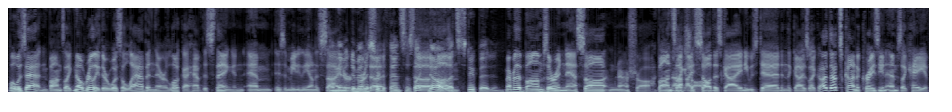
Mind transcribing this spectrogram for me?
"What was that?" and Bond's like, "No, really, there was a lab in there. Look, I have this thing," and M is immediately on his side. and or, the, or Minister the- of Defense is the, like, no, um, that's stupid. And Remember the bombs are in Nassau? Nassau. Bond's like, I saw this guy and he was dead. And the guy's like, oh, that's kind of crazy. And M's like, hey, if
